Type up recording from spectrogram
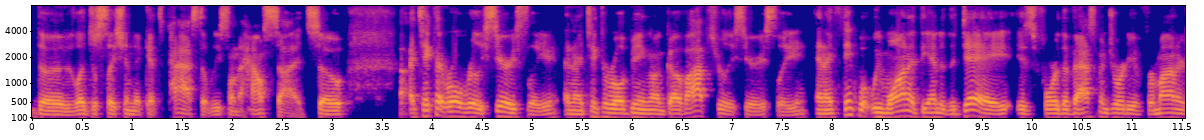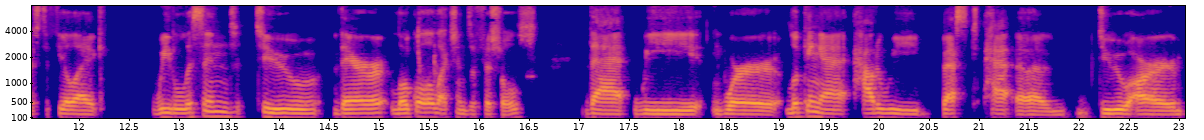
the legislation that gets passed, at least on the House side. So I take that role really seriously, and I take the role of being on GovOps really seriously. And I think what we want at the end of the day is for the vast majority of Vermonters to feel like we listened to their local elections officials that we were looking at how do we best ha- uh, do our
